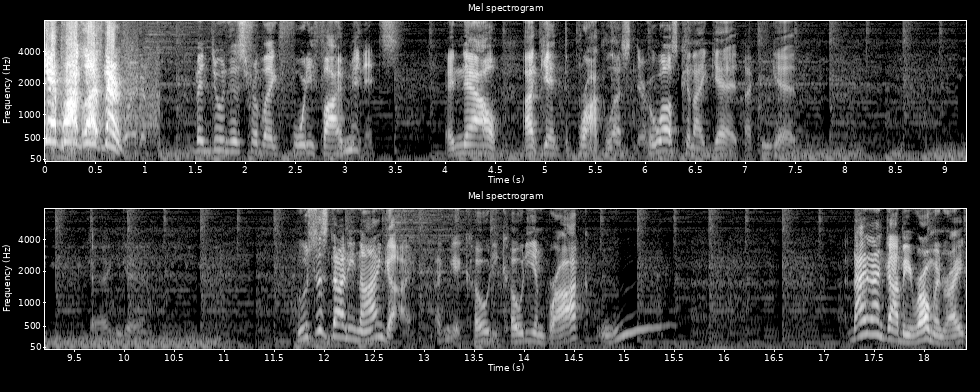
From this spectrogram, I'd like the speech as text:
Get Brock Lesnar! Been doing this for like 45 minutes. And now I get the Brock Lesnar. Who else can I get? I can get. Okay, I can get. Who's this 99 guy? I can get Cody, Cody, and Brock. Ooh. 99 gotta be Roman, right?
